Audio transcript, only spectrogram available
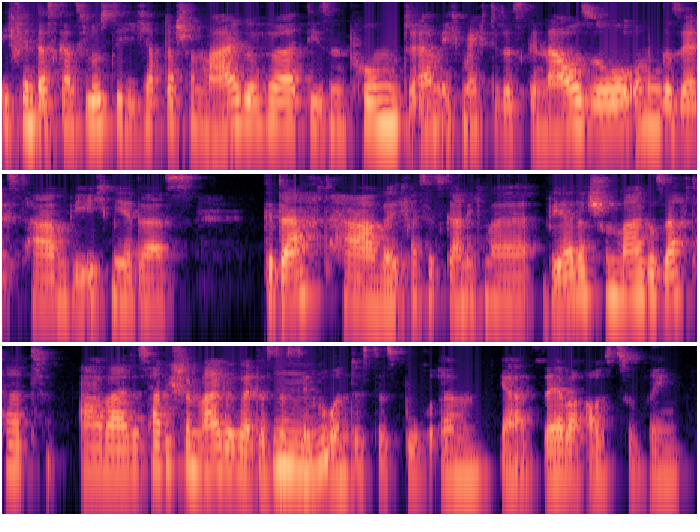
Ich finde das ganz lustig. Ich habe das schon mal gehört, diesen Punkt, ähm, ich möchte das genauso umgesetzt haben, wie ich mir das gedacht habe. Ich weiß jetzt gar nicht mal, wer das schon mal gesagt hat, aber das habe ich schon mal gehört, dass das mhm. der Grund ist, das Buch ähm, ja selber rauszubringen.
